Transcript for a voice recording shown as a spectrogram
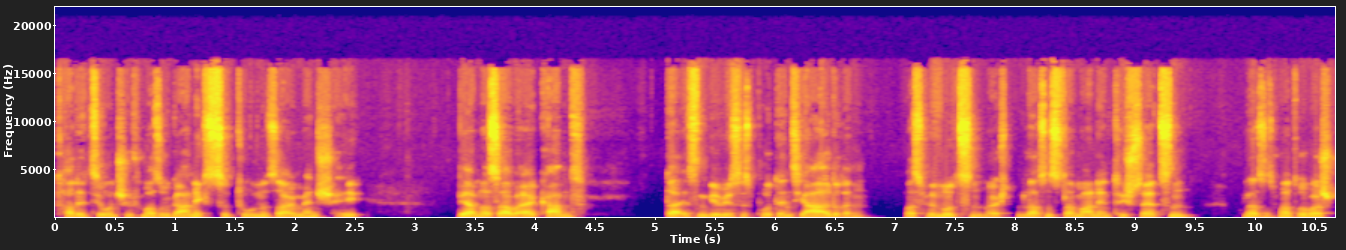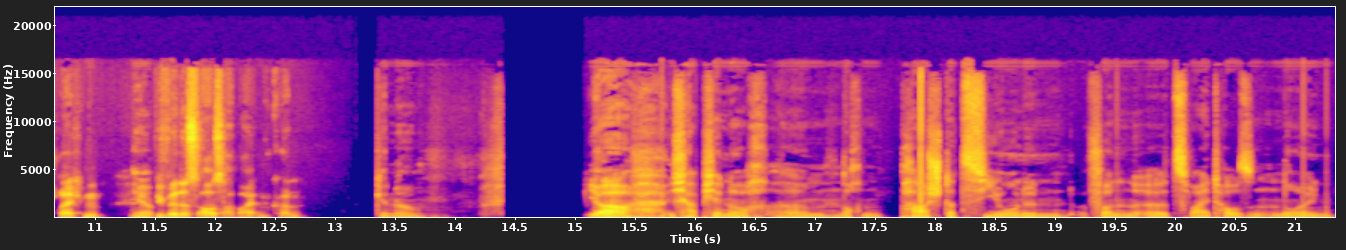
Traditionsschiff mal so gar nichts zu tun und sagen, Mensch, hey, wir haben das aber erkannt, da ist ein gewisses Potenzial drin, was wir nutzen möchten. Lass uns da mal an den Tisch setzen, lass uns mal drüber sprechen, Ja. wie wir das ausarbeiten können. Genau. Ja, ich habe hier noch, ähm, noch ein paar Stationen von äh, 2009.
